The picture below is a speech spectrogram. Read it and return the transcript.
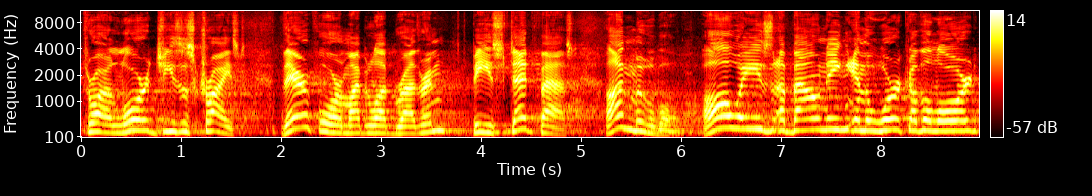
through our Lord Jesus Christ. Therefore, my beloved brethren, be steadfast, unmovable, always abounding in the work of the Lord,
